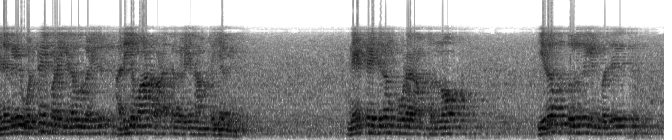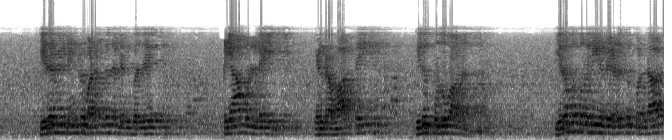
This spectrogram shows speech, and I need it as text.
எனவே ஒற்றைப்படை இரவுகளில் அதிகமான வணக்கங்களை நாம் செய்ய வேண்டும். நேற்றைய தினம் கூட நாம் சொன்னோம் இரவு தொழுகை என்பது இரவில் நின்று வணங்குதல் என்பது கியாமுல்லை என்ற வார்த்தை இது பொதுவானது. இரவு தொழுகை என்று எடுத்துக்கொண்டால்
